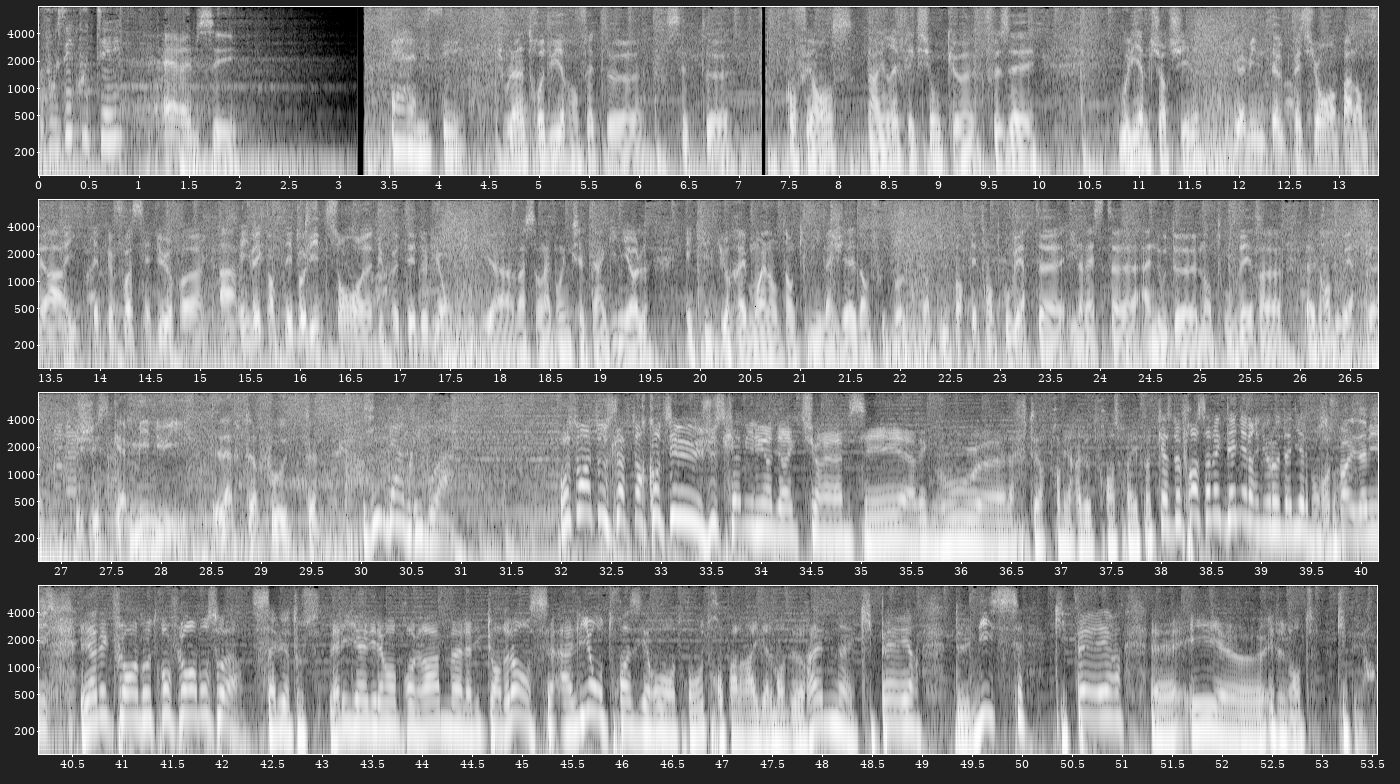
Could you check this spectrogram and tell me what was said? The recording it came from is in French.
Vous écoutez RMC. RMC. Je voulais introduire en fait euh, cette euh, conférence par une réflexion que faisait William Churchill. Il lui a mis une telle pression en parlant de Ferrari. Quelquefois, c'est dur euh, à arriver quand les bolides sont euh, du côté de Lyon. J'ai dit à Vincent Labrune que c'était un guignol et qu'il durerait moins longtemps qu'il n'imaginait dans le football. Quand une porte est entrouverte, euh, il reste à nous de l'entrouvrir grande ouverte. Jusqu'à minuit, l'after-foot. Gilbert Bribois. Bonsoir à tous, l'after continue jusqu'à minuit en direct sur RMC avec vous, euh, l'after, première radio de France, premier podcast de France avec Daniel Riolo. Daniel, bonsoir. Bonsoir les amis. Et avec Florent Gautreau. Florent, bonsoir. Salut à tous. La Ligue 1 évidemment au programme, la victoire de Lens à Lyon 3-0 entre autres. On parlera également de Rennes qui perd, de Nice qui perd euh, et, euh, et de Nantes qui perd.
